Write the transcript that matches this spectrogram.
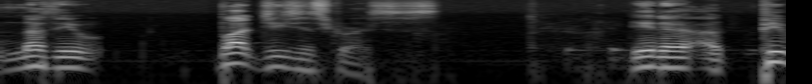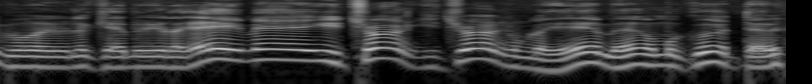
nothing but Jesus Christ. You know, uh, people will look at me like, "Hey man, you drunk? You drunk?" I'm like, "Yeah man, I'm good dude."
